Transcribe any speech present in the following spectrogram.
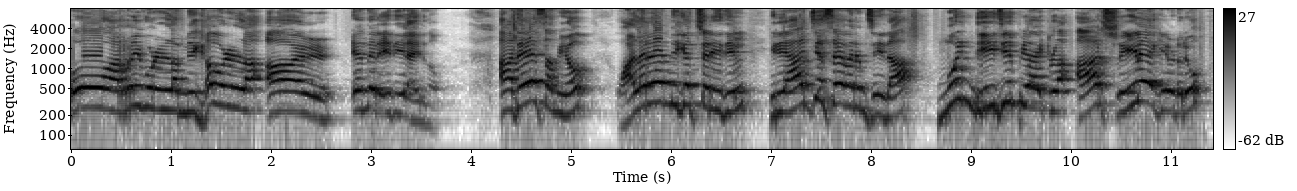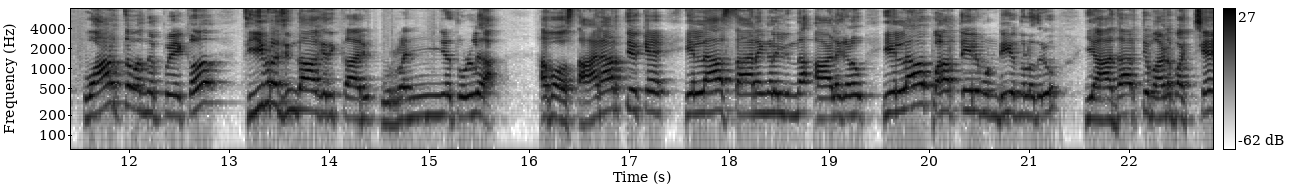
ഓ അറിവുള്ള മികവുള്ള ആൾ എന്ന രീതിയിലായിരുന്നു. അതേസമയം വളരെ മികച്ച രീതിയിൽ രാജ്യസേവനം ചെയ്ത മുൻ ഡി ജി പി ആയിട്ടുള്ള ആർ ശ്രീലേഖയുടെ ഒരു വാർത്ത വന്നപ്പോഴേക്ക് തീവ്ര ചിന്താഗതിക്കാർ ഉറഞ്ഞു തുള്ളുക. അപ്പോ സ്ഥാനാർത്ഥിയൊക്കെ എല്ലാ സ്ഥാനങ്ങളിൽ നിന്ന ആളുകളും എല്ലാ പാർട്ടിയിലും ഉണ്ട് എന്നുള്ളതൊരു യാഥാർത്ഥ്യമാണ്. പക്ഷേ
